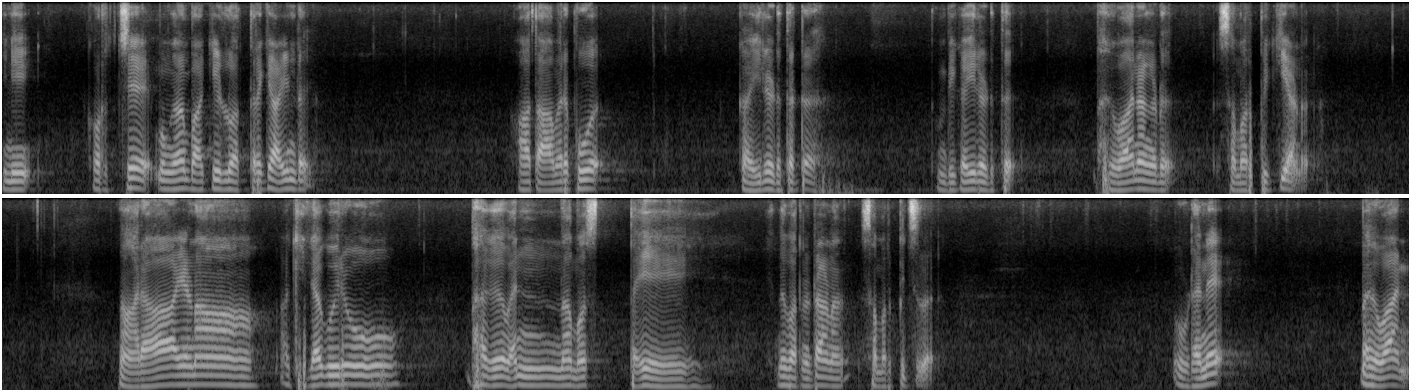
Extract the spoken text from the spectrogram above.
ഇനി കുറച്ച് മുങ്ങാൻ ബാക്കിയുള്ളൂ അത്രയ്ക്കായിണ്ട് ആ താമരപ്പൂവ് കയ്യിലെടുത്തിട്ട് തുമ്പി കയ്യിലെടുത്ത് ഭഗവാൻ അങ്ങോട്ട് സമർപ്പിക്കുകയാണ്. നാരായണ അഖില ഗുരു ഭഗവൻ നമസ്തേ എന്ന് പറഞ്ഞിട്ടാണ് സമർപ്പിച്ചത്. ഉടനെ ഭഗവാൻ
